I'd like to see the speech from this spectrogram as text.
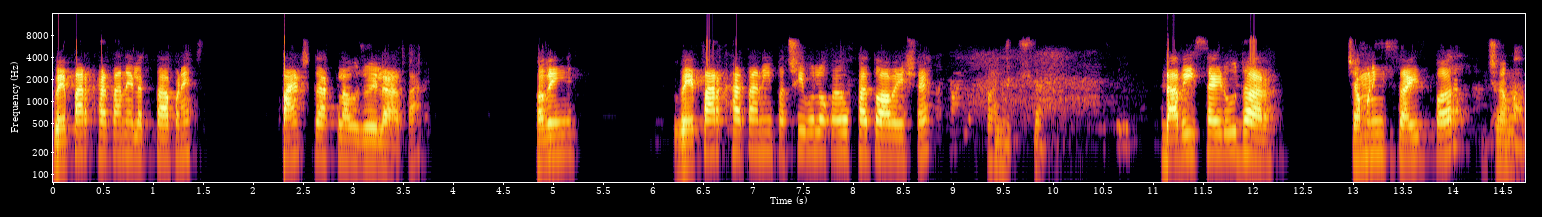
વેપાર ખાતાને લગતા આપણે પાંચ દાખલાઓ જોયેલા હતા. હવે વેપાર ખાતાની પછી બોલો કયો ખાતો આવે છે? ડાબી સાઈડ ઉધાર, જમણી સાઈડ પર જમા.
